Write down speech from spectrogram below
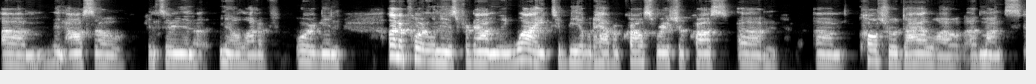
um, and also considering that you know a lot of Oregon, a lot of Portland is predominantly white, to be able to have a cross racial, cross um, um, cultural dialogue amongst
